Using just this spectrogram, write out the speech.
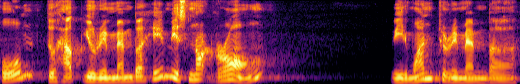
home to help you remember him is not wrong, we want to remember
